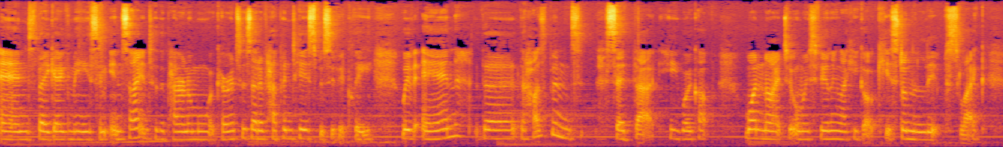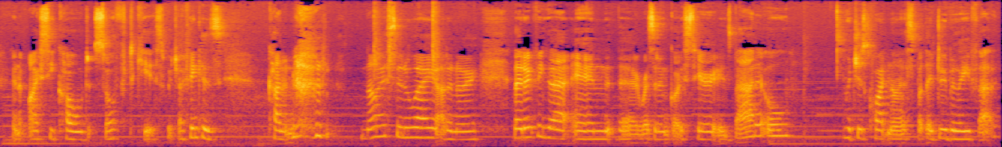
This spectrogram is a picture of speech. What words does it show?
and they gave me some insight into the paranormal occurrences that have happened here specifically with Ann. The, the husband said that he woke up one night to almost feeling like he got kissed on the lips like an icy cold soft kiss which I think is kind of nice in a way, I don't know. They don't think that and the resident ghost here, is bad at all which is quite nice, but they do believe that,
